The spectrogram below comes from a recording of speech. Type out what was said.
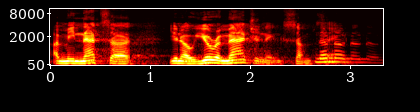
I mean, that's a, you know, you're imagining something. No, no, no, no, no.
